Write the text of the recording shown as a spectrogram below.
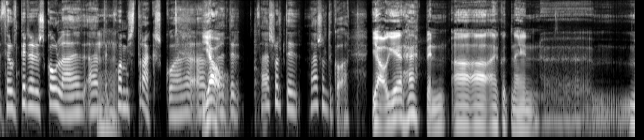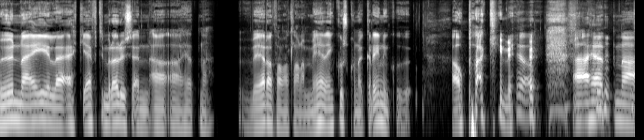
þegar þú byrjar í skóla að, að mm -hmm. þetta mhm. komi strax sko, að, að er, það, er svolítið, það er svolítið gott. Já, ég er heppin að einhvern veginn uh, muna eiginlega ekki eftir mér öðruðs en að hérna, vera þá allan með einhvers konar greiningu á pakkinu að hérna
